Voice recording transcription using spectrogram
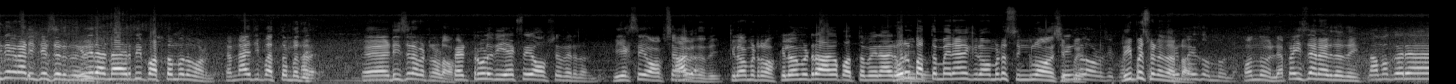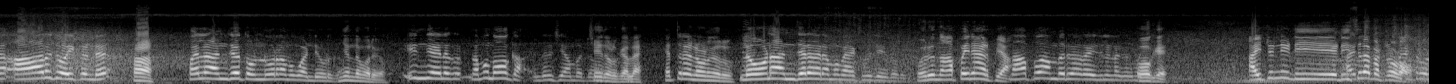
ഇതെങ്ങനെ ഡീറ്റെയിൽസ് ഇത് വരുന്നത്? രണ്ടായിരത്തി പത്തൊമ്പത് മോഡൽ രണ്ടായിരത്തി പത്തൊമ്പത്. ഡീസലോ പെട്രോളോ petrol V X I option വരുന്നുണ്ട്. വി എക്സ് ഐ ഓപ്ഷൻ വരുന്നത്. കിലോമീറ്ററോ കിലോമീറ്റർ ആകെ പത്തൊമ്പതിനായിരം വെറും പത്തൊമ്പതിനായിരം kilometre single ownership single ownership replacement price ഒന്നുമില്ല. ഒന്നുമില്ല. ആണ് വരുന്നത്? നമുക്കൊരു ആറ് ചോദിക്കുന്നുണ്ട് ആ. പല അഞ്ച് തൊണ്ണൂറ് നമുക്ക് വണ്ടി കൊടുക്കും. എന്താ പറയോ ഇനി അതിൽ നമുക്ക് നോക്കാം എന്തെങ്കിലും ചെയ്യാൻ പറ്റും ചെയ്ത് കൊടുക്കാം അല്ലേ? എത്ര ലോൺ കയറും? ലോൺ അഞ്ചര വരെ നമ്മൾ മാക്സിമം ചെയ്ത് കൊടുക്കും. ഒരു നാപ്പതിനായിരം റുപ്യ. നാൽപ്പത് അമ്പത് രൂപ റേഞ്ചിലുണ്ടെങ്കിൽ ഓക്കെ ഐ ട്വന്റി ഡീസലോ പെട്രോളോ പെട്രോൾ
